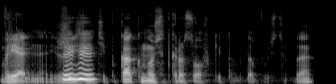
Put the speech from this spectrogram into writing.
в реальной жизни, Мгм. типа как носят кроссовки, там, допустим, да.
